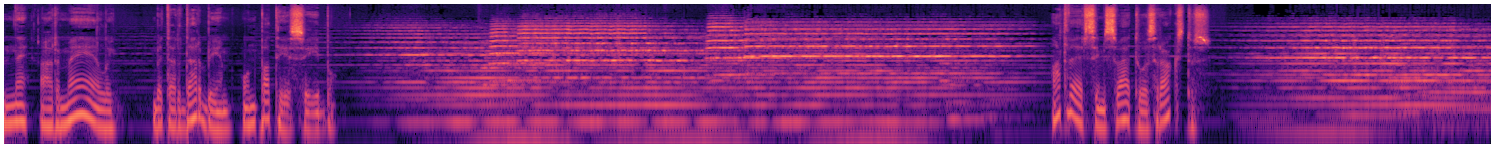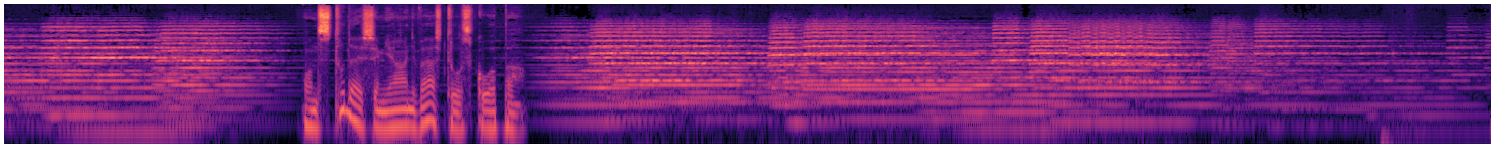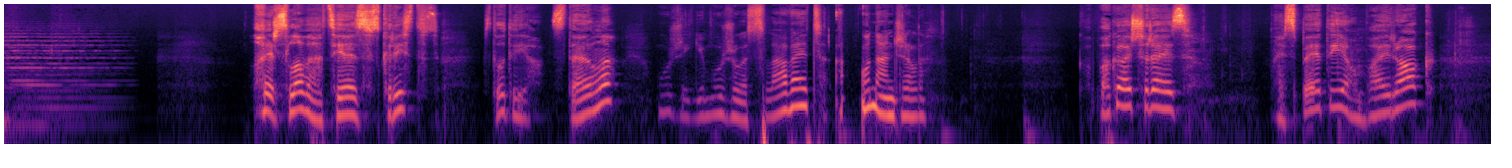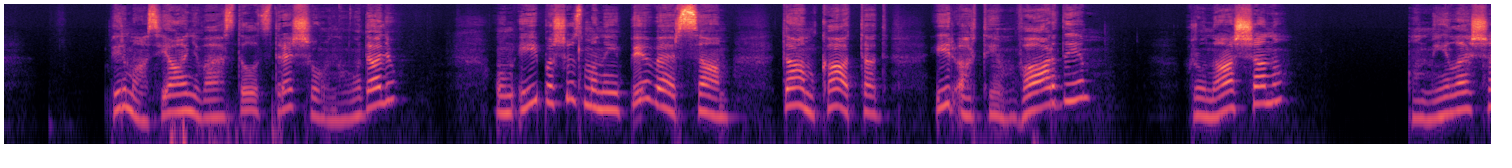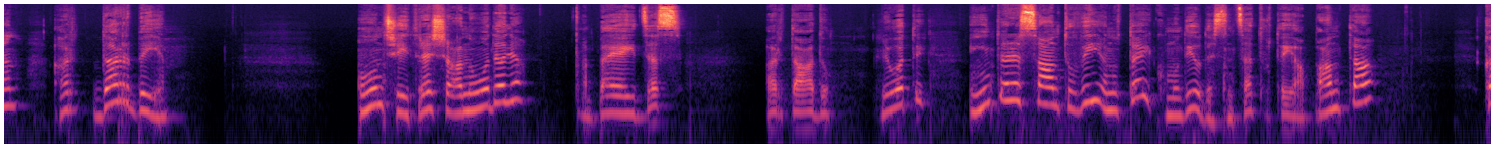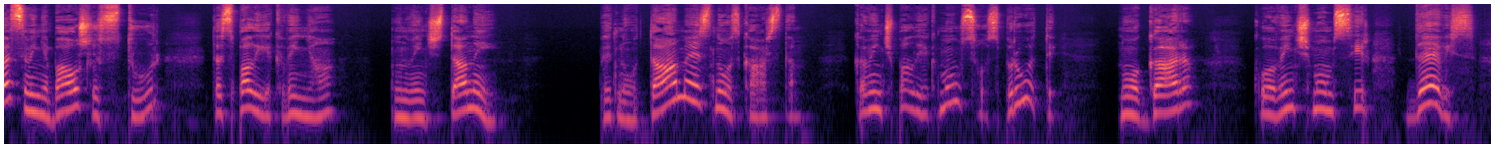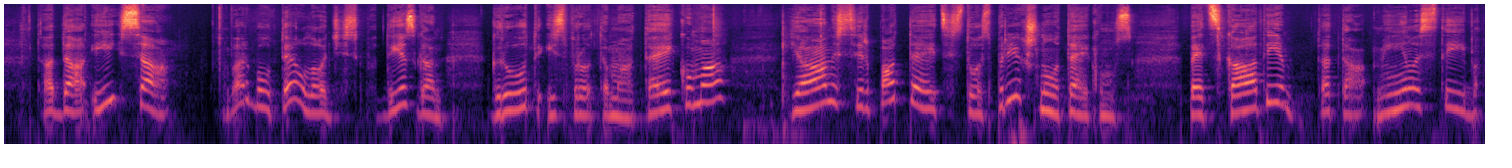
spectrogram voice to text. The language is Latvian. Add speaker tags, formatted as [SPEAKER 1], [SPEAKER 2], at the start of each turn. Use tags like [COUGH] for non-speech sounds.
[SPEAKER 1] ne ar mēli, bet ar darbiem un patiesību. Atvērsim svētos rakstus un studēsim Jāņa vēstules kopā.
[SPEAKER 2] Lai ir slavēts Jēzus Kristus, studijā Stela.
[SPEAKER 3] Mūžīgi mūžos slavēts un Anžela.
[SPEAKER 2] Kā pagājušajā reizē mēs pētījām vairāk pirmās Jāņa vēstules trešo nodaļu, un īpaši uzmanību pievērsām tam, kā tad ir ar tiem vārdiem, runāšanu un mīlēšanu ar darbiem. Un šī trešā nodaļa beidzas ar tādu ļoti interesantu vienu teikumu 24. pantā, kas viņa baušļus tur, tas paliek viņā, un viņš stanī. Bet no tā mēs noskārstam, ka viņš paliek mūsos, proti, no gara, ko viņš mums ir devis, tādā īsā, varbūt teoloģiski diezgan grūti izprotamā teikumā. Jānis ir pateicis tos priekšnoteikumus, pēc kādiem tā mīlestība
